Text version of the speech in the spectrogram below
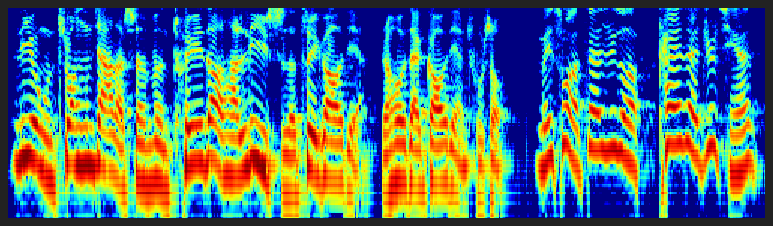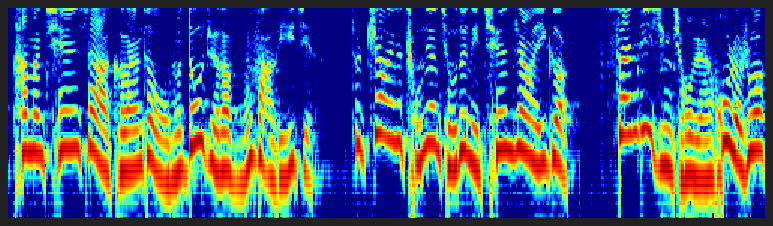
利用庄家的身份推到它历史的最高点，然后在高点出售。没错，在这个开赛之前，他们签下格兰特，我们都觉得无法理解。就这样一个重建球队，你签这样一个三 D 型球员，或者说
